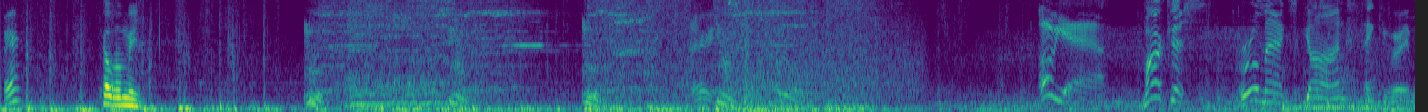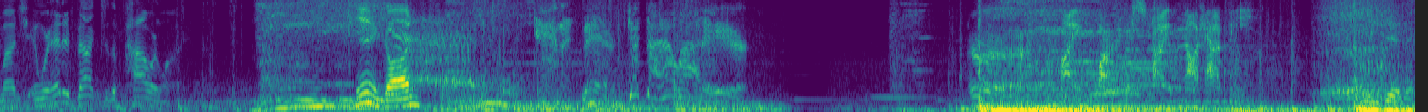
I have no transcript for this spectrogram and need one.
Where? Cover me. Oh yeah. Marcus, Brumak's gone. Thank you very much. And we're headed back to the power line. He ain't gone. Damn it, Bear! Get the hell out of here! I'm Marcus. I'm not happy. You did it.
